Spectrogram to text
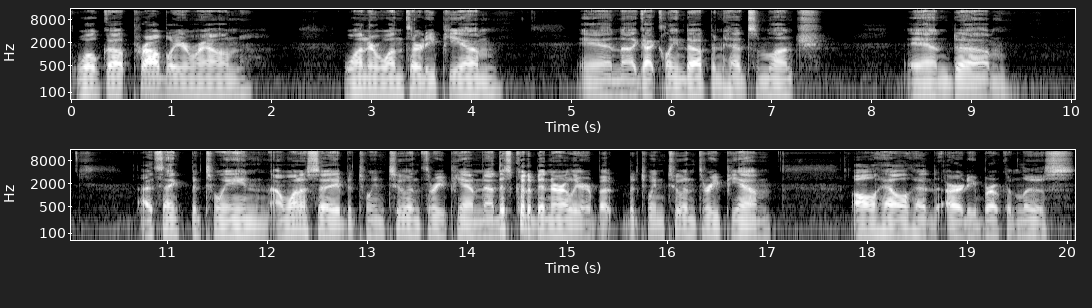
woke up probably around 1 or 1.30 p.m. and I got cleaned up and had some lunch. And um, I think between, I want to say between 2 and 3 p.m. Now, this could have been earlier, but between 2 and 3 p.m., all hell had already broken loose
